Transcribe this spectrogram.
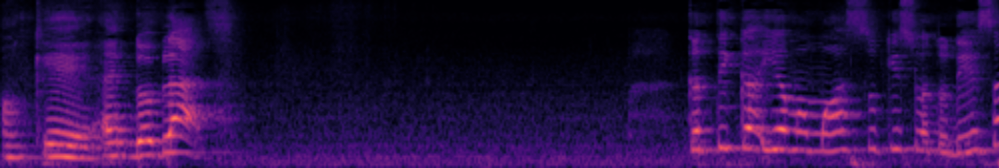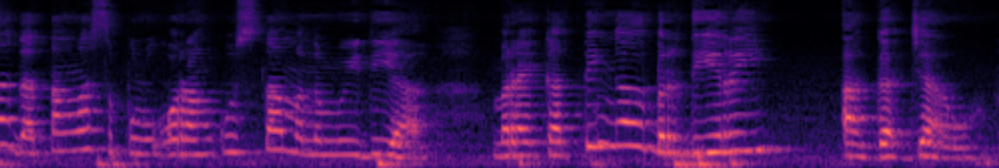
Oke, ayat 12. Ketika ia memasuki suatu desa, datanglah sepuluh orang kusta menemui dia. Mereka tinggal berdiri agak jauh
